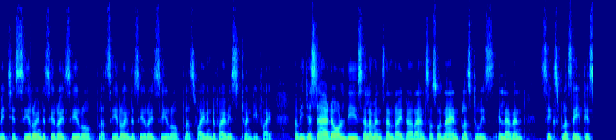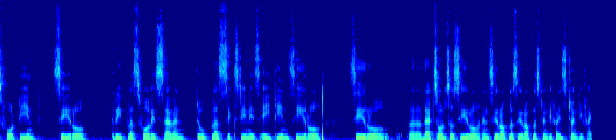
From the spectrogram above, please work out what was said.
which is 0 into 0 is 0 plus 0 into 0 is 0 plus 5 into 5 is 25. Now we just add all these elements and write our answer. So 9 plus 2 is 11, 6 plus 8 is 14, 0, 3 plus 4 is 7, 2 plus 16 is 18, 0, 0, uh, that's also 0 and 0 plus 0 plus 25 is 25.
